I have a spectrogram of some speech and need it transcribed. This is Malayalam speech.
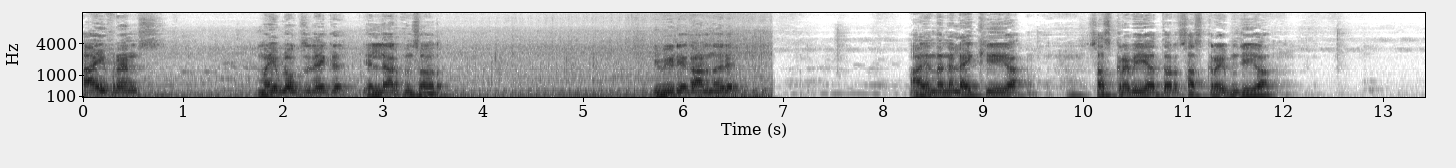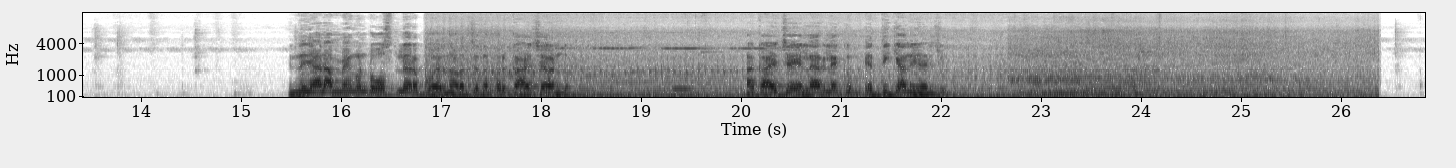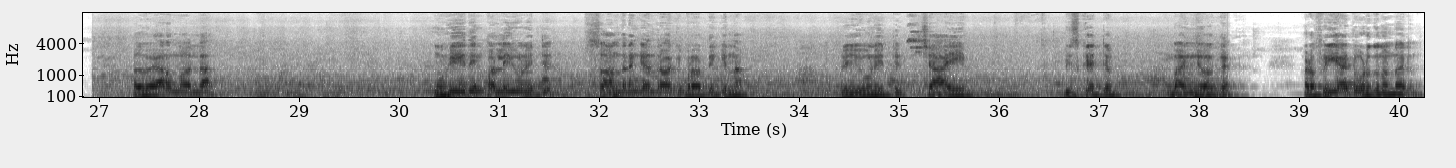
Hi friends. മൈ ബ്ലോഗ്സിലേക്ക് എല്ലാവർക്കും സ്വാഗതം. ഈ വീഡിയോ കാണുന്നവർ ആദ്യം തന്നെ ലൈക്ക് ചെയ്യുക സബ്സ്ക്രൈബ് ചെയ്യാത്തവർ സബ്സ്ക്രൈബും ചെയ്യുക. ഇന്ന് ഞാൻ അമ്മയും കൊണ്ട് ഹോസ്പിറ്റൽ വരെ പോയിരുന്നു. അവിടെ ചെന്നപ്പോൾ ഒരു കാഴ്ച കണ്ടു. ആ കാഴ്ച എല്ലാവരിലേക്കും എത്തിക്കാന്ന് വിചാരിച്ചു. അത് വേറൊന്നുമല്ല. മുഹീദ്ദീൻ പള്ളി യൂണിറ്റ് സാന്ത്വനം കേന്ദ്രമാക്കി പ്രവർത്തിക്കുന്ന ഒരു യൂണിറ്റ് ചായയും ബിസ്ക്കറ്റും ബന്നും ഒക്കെ അവിടെ ഫ്രീ ആയിട്ട് കൊടുക്കുന്നുണ്ടായിരുന്നു.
